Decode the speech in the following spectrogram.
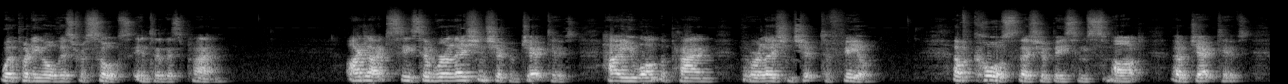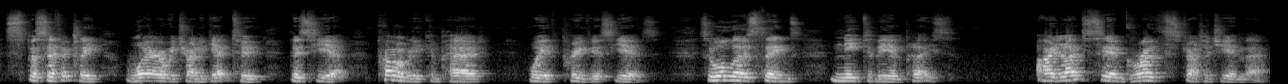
we're putting all this resource into this plan. I'd like to see some relationship objectives, how you want the plan, the relationship to feel. Of course, there should be some smart objectives, specifically where are we trying to get to this year, probably compared with previous years. So all those things need to be in place. I'd like to see a growth strategy in there,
